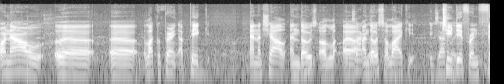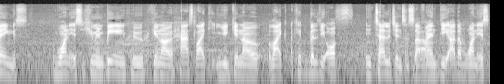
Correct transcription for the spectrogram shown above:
are now uh, uh, like comparing a pig and a child and those are uh, Exactly. and those are like Exactly. two different things one is a human being who you know has like you, you know like a capability of intelligence and stuff Wow. and the other one is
